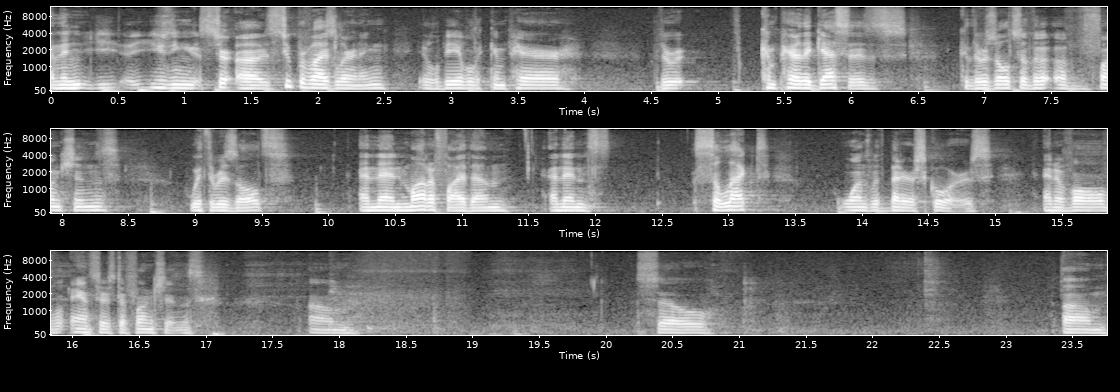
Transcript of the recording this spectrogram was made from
and then using uh, supervised learning, it will be able to compare the, compare the guesses, the results of the, of the functions with the results, and then modify them, and then select ones with better scores and evolve answers to functions. Um, so, um,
